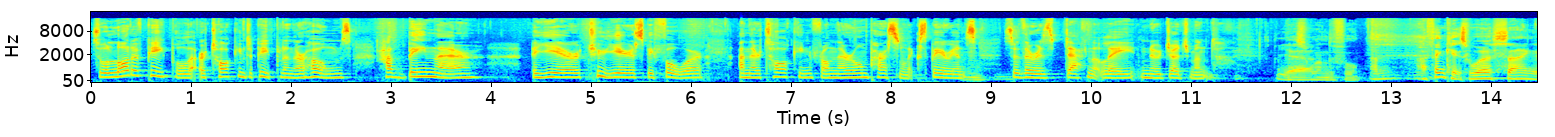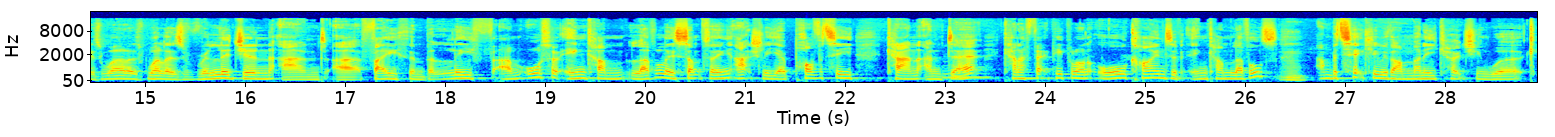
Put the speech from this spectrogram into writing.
So a lot of people that are talking to people in their homes have been there a year, two years before and they're talking from their own personal experience. Mm. So there is definitely no judgment. Yeah. That's wonderful. And I think it's worth saying as well, as well as religion and uh, faith and belief, um, also income level is something actually, yeah, poverty can and mm. debt mm. can affect people on all kinds of income levels. Mm. And particularly with our money coaching work,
